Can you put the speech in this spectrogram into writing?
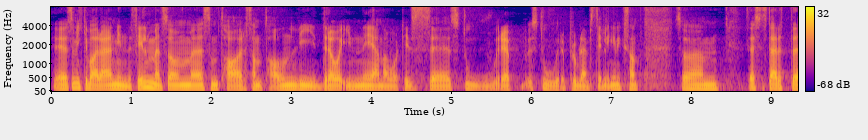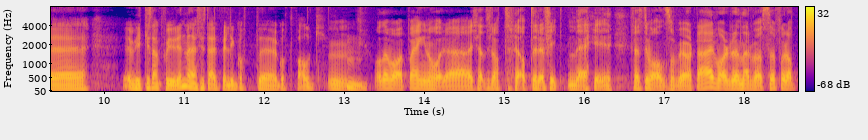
Eh, som ikke bare er en minnefilm, men som, eh, som, tar samtalen videre og inn i en av vår tids eh, store, store problemstillinger. ikke sant? Så, mm, så jeg syns det er et jeg vil ikke snakke for juryen, men jeg syns det er et veldig godt, godt valg. Mm. Mm. Og det var på hengende håret Kjetil, at, at, dere fikk den med i festivalen som vi hørte her. Var dere nervøse for at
